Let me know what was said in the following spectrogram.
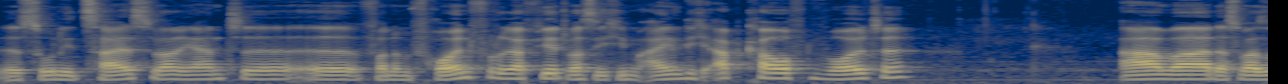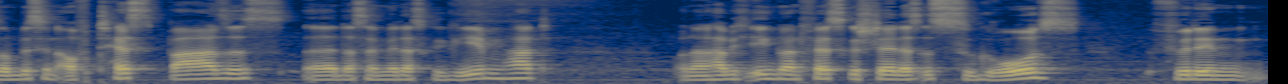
der Sony Zeiss-Variante äh, von einem Freund fotografiert, was ich ihm eigentlich abkaufen wollte. Aber das war so ein bisschen auf Testbasis, äh, dass er mir das gegeben hat. Und dann habe ich irgendwann festgestellt, das ist zu groß für den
